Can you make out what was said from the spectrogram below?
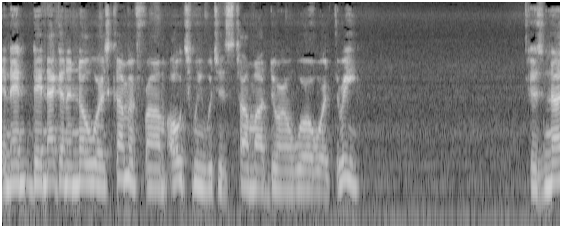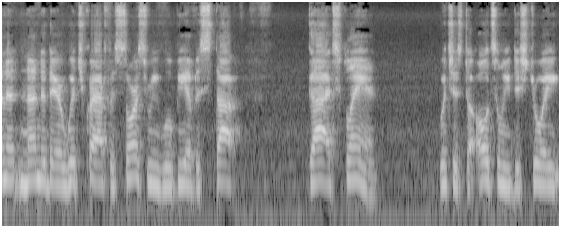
and then they're not gonna know where it's coming from. Ultimately, which is talking about during World War Three. Because none of none of their witchcraft or sorcery will be able to stop God's plan which is to ultimately destroy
